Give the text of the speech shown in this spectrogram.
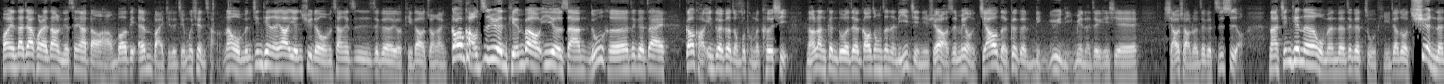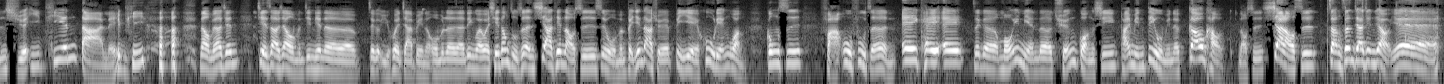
欢迎大家快来到你的生涯导航，包第 M 百集的节目现场。那我们今天呢，要延续的我们上一次这个有提到的专案，高考志愿填报一二三，如何这个在高考应对各种不同的科系，然后让更多的这个高中生的理解你学校老师没有教的各个领域里面的这一些小小的这个知识哦。那今天呢，我们的这个主题叫做“劝人学医，天打雷劈”。那我们要先介绍一下我们今天的这个与会嘉宾呢，我们的另外一位协同主持人夏天老师，是我们北京大学毕业互联网公司法务负责人，A.K.A 这个某一年的全广西排名第五名的高考老师夏老师，掌声加尖叫，耶！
